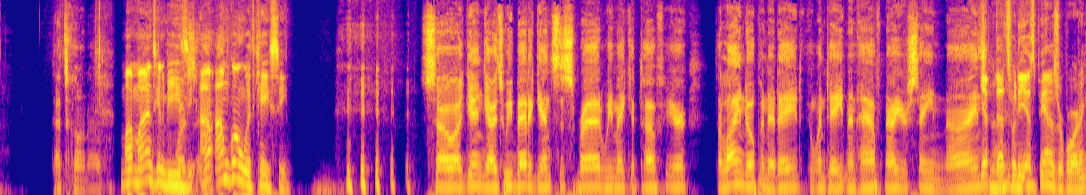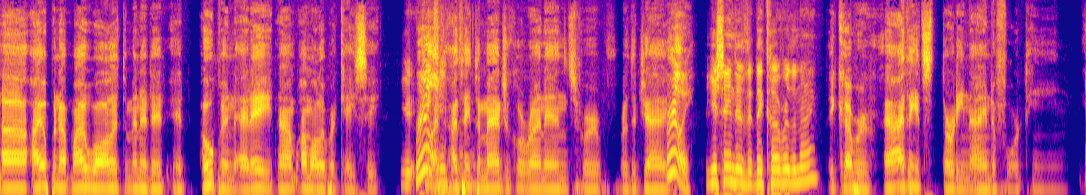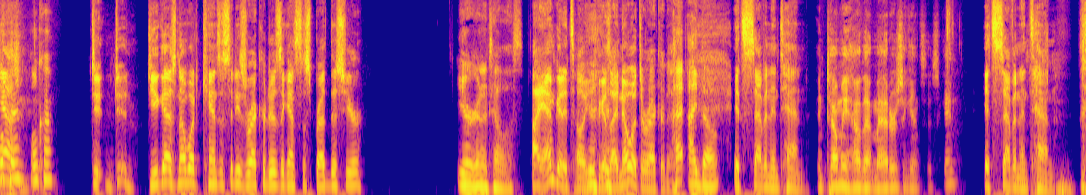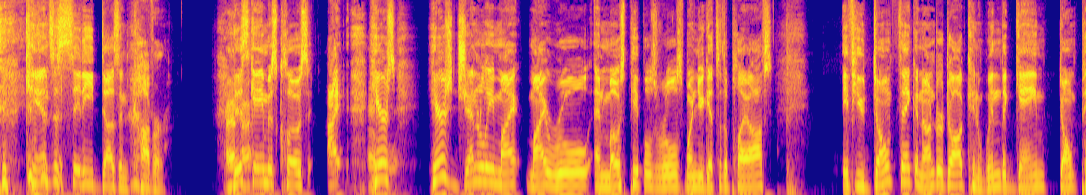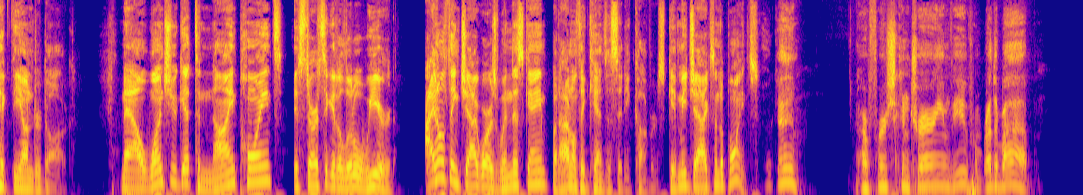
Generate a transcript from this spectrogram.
That's going up. My, mine's going to be What's easy. I, I'm going with KC. So again, guys, we bet against the spread. We make it tough here. The line opened at eight. It went to eight and a half. Now you're saying nine. yep, that's what ESPN is reporting. Uh, I opened up my wallet the minute it, it opened at eight. Now I'm, I'm all over KC. You're, Really? KC? I think the magical run ins for, for the Jags. Really? You're saying that they cover the nine? They cover. uh, I think it's 39 to 14. Yeah. Okay. Okay. Do, do, do you guys know what Kansas City's record is against the spread this year? You're going to tell us. I am going to tell you because I know what the record is. I, I don't. It's seven and ten. And tell me how that matters against this game. It's seven and ten. Kansas City doesn't cover. I- This I- game is close. I oh, here's boy. here's generally my my rule and most people's rules when you get to the playoffs. If you don't think an underdog can win the game, don't pick the underdog. Now, once you get to nine points, it starts to get a little weird. I don't think Jaguars win this game, but I don't think Kansas City covers. Give me Jags and the points. Okay. Our first contrarian view from Brother Bob.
